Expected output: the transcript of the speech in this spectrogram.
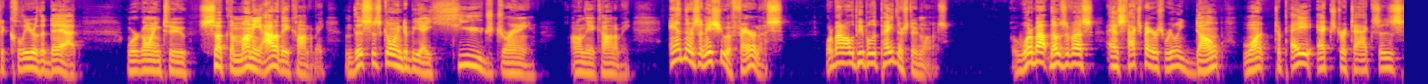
to clear the debt, we're going to suck the money out of the economy. This is going to be a huge drain on the economy. And there's an issue of fairness. What about all the people that paid their student loans? What about those of us as taxpayers really don't want to pay extra taxes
